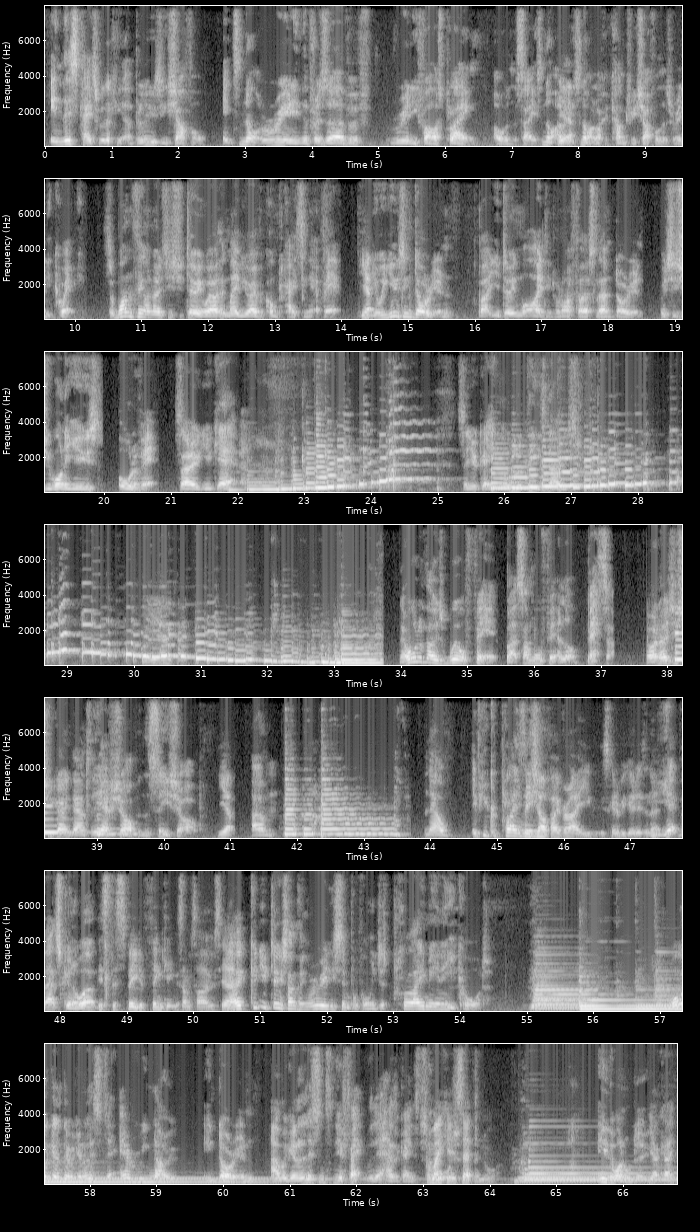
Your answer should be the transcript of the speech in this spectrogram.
in this case, we're looking at a bluesy shuffle. It's not really the preserve of really fast playing. I wouldn't say it's not. Yeah. It's not like a country shuffle that's really quick. So one thing I noticed you doing, where I think maybe you're overcomplicating it a bit. Yep. You're using Dorian, but you're doing what I did when I first learnt Dorian, which is you want to use all of it. So you get. So you're getting all of these notes. Yeah. Okay. Now, all of those will fit, but some will fit a lot better. Now, I noticed you going down to the F sharp and the C sharp. Yep. Um, now, if you could play me C me. sharp over A is going to be good, isn't it? Yep, that's going to work. It's the speed of thinking sometimes. Yeah. Now, could you do something really simple for me? Just play me an E chord. What we're going to do, we're going to listen to every note in Dorian, and we're going to listen to the effect that it has against the Shall make it a seven or? Either one will do. Yeah. Okay.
